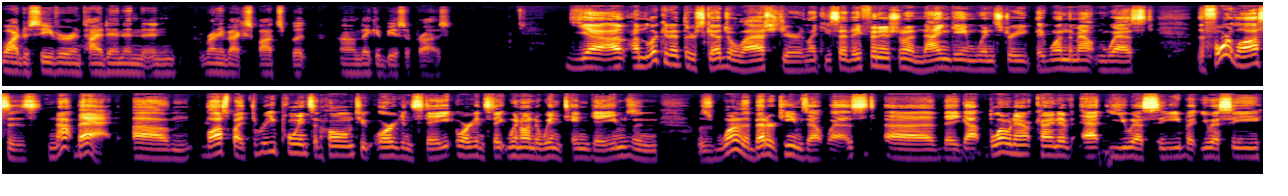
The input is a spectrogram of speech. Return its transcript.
wide receiver and tight end and, and running back spots, but um, they could be a surprise. Yeah, I'm looking at their schedule last year, and like you said, they finished on a nine game win streak. They won the Mountain West. The four losses, not bad. Um, lost by three points at home to Oregon State. Oregon State went on to win 10 games and was one of the better teams out west. Uh, they got blown out kind of at USC, but USC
